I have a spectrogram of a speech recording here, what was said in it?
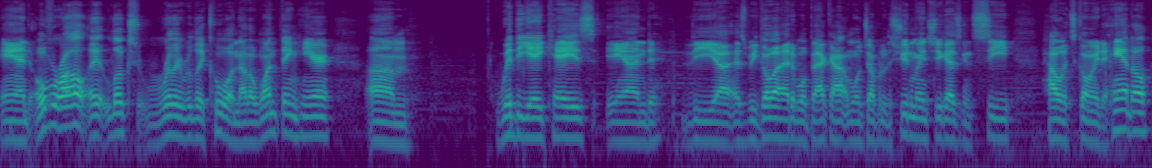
And overall, it looks really, really cool. Now, the one thing here um, with the AKs and the uh, as we go ahead, we'll back out and we'll jump into the shooting range so you guys can see how it's going to handle.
